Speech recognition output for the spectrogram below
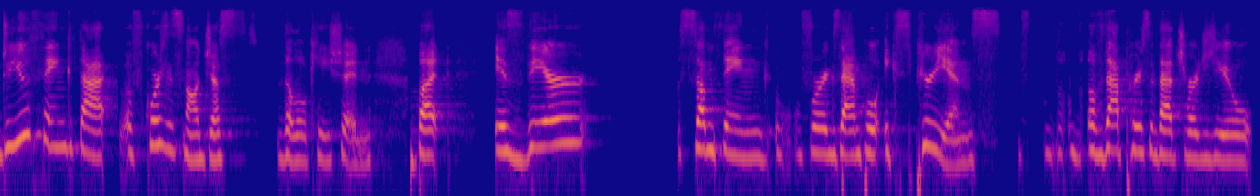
Do you think that, of course, it's not just the location, but is there something, for example, experience of that person that charged you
